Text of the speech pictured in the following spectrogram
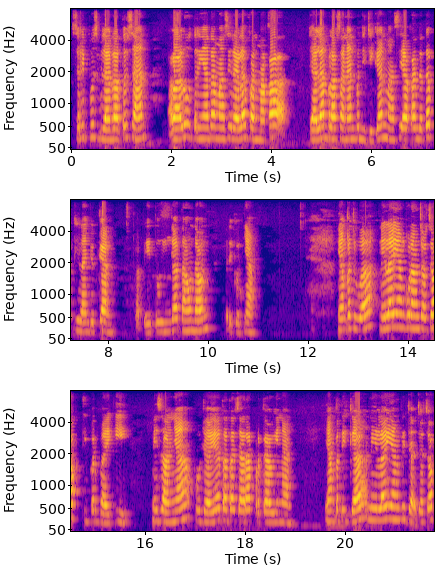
1900-an, lalu ternyata masih relevan, maka dalam pelaksanaan pendidikan masih akan tetap dilanjutkan. Seperti itu hingga tahun-tahun berikutnya. Yang kedua, nilai yang kurang cocok diperbaiki. Misalnya, budaya tata cara perkawinan. Yang ketiga, nilai yang tidak cocok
